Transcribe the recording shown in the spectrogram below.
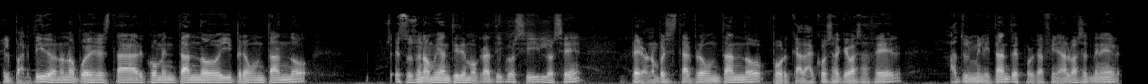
el partido. ¿no? no puedes estar comentando y preguntando. Esto suena muy antidemocrático, sí, lo sé, pero no puedes estar preguntando por cada cosa que vas a hacer a tus militantes, porque al final vas a tener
